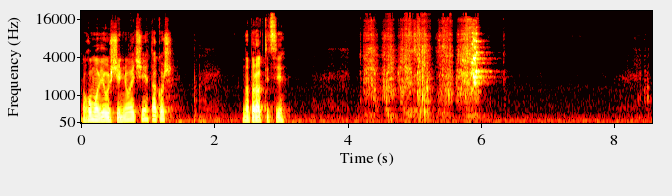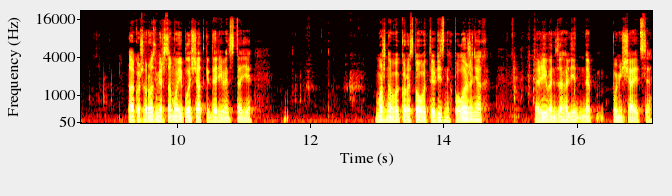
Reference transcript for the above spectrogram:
Гумові ущільнювачі також на практиці. Також розмір самої площадки, де рівень стає. Можна використовувати в різних положеннях. Рівень взагалі не поміщається.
